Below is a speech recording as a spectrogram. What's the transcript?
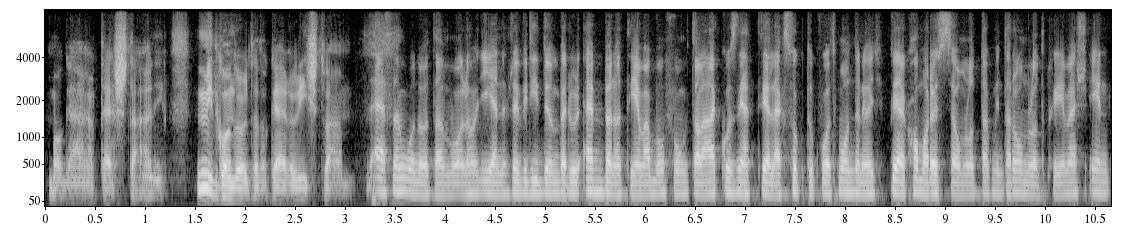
magára testálni. Mit gondoltatok erről, István? Ezt nem gondoltam volna, hogy ilyen rövid időn belül ebben a témában fogunk találkozni. Hát tényleg szoktuk volt mondani, hogy tényleg hamar összeomlottak, mint a romlott krémes. Én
